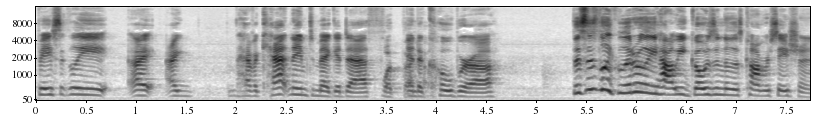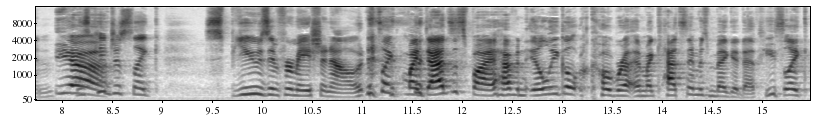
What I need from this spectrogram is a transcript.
basically, I I have a cat named Megadeth and a cobra. This is like literally how he goes into this conversation. Yeah. this kid just like spews information out. It's like my dad's a spy. I have an illegal cobra, and my cat's name is Megadeth. He's like,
